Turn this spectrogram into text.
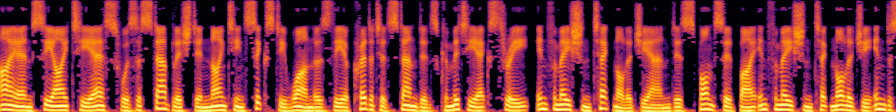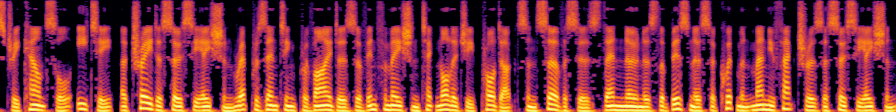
INCITS was established in 1961 as the Accredited Standards Committee X3, Information Technology and is sponsored by Information Technology Industry Council a trade association representing providers of information technology products and services then known as the Business Equipment Manufacturers Association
